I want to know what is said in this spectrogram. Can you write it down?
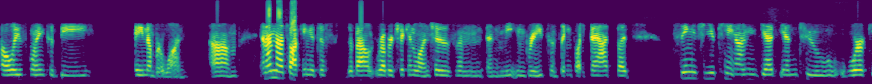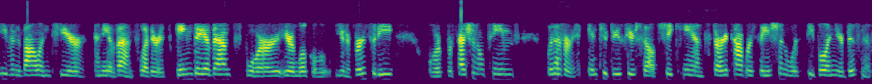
always going to be a number one. Um, and I'm not talking just about rubber chicken lunches and, and meet and greets and things like that, but seeing if you can get into work, even volunteer any events, whether it's game day events for your local university or professional teams, whatever. Introduce yourself, shake hands, start a conversation with people in your business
